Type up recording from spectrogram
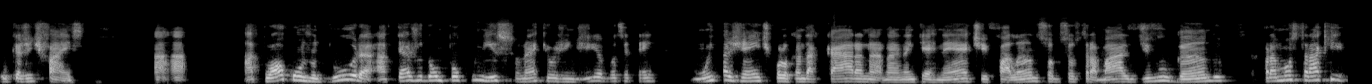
o que a gente faz a, a, atual conjuntura até ajudou um pouco nisso, né? Que hoje em dia você tem muita gente colocando a cara na, na, na internet, falando sobre seus trabalhos, divulgando, para mostrar que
